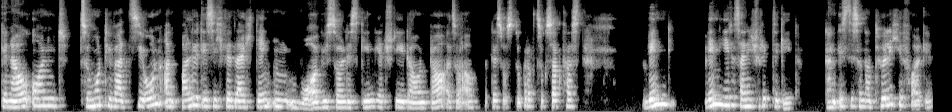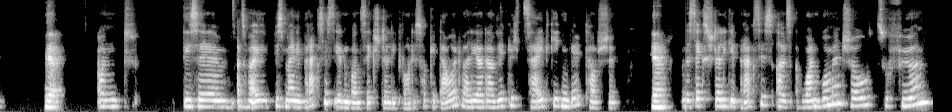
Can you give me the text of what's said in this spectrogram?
Genau, und zur Motivation an alle, die sich vielleicht denken, boah, wie soll das gehen, jetzt stehe ich da und da. Also auch das, was du gerade so gesagt hast, wenn, wenn jeder seine Schritte geht, dann ist es eine natürliche Folge. Ja. Und diese, also bis meine Praxis irgendwann sechsstellig war, das hat gedauert, weil ich ja da wirklich Zeit gegen Geld tausche. Ja. Und eine sechsstellige Praxis als One-Woman-Show zu führen,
